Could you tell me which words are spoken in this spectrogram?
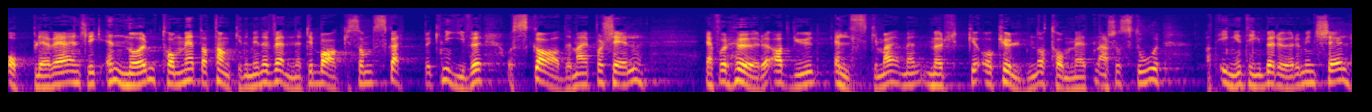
opplever jeg en slik enorm tomhet at tankene mine vender tilbake som skarpe kniver og skader meg på sjelen. Jeg får høre at Gud elsker meg, men mørket og kulden og tomheten er så stor at ingenting berører min sjel.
